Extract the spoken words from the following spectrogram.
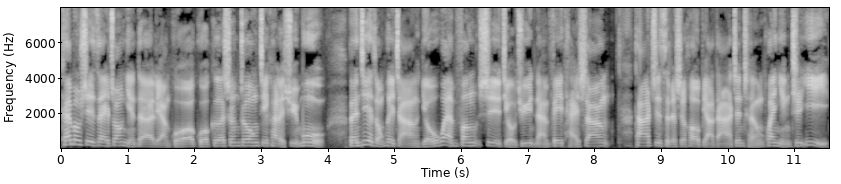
开幕式在庄严的两国国歌声中揭开了序幕。本届总会长尤万峰是久居南非。非台商，他致辞的时候表达真诚欢迎之意，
